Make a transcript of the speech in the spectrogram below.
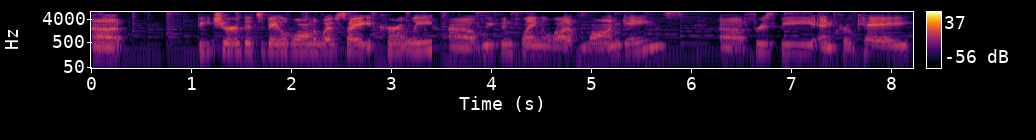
uh, feature that's available on the website currently. Uh, we've been playing a lot of lawn games, uh, frisbee and croquet,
